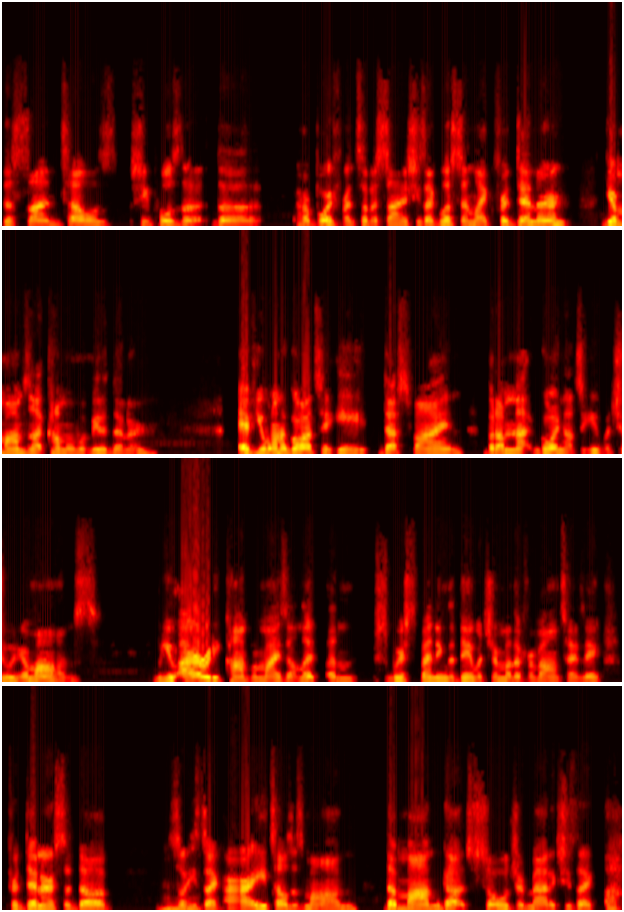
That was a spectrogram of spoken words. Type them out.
the son tells she pulls the the her boyfriend to the side and she's like, listen, like for dinner, your mom's not coming with me to dinner. If you want to go out to eat, that's fine, but I'm not going out to eat with you and your mom's. You I already compromised and let um, we're spending the day with your mother for Valentine's Day. For dinner, it's a dub. So Mhm. he's like, all right. He tells his mom. The mom got so dramatic. She's like, oh,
